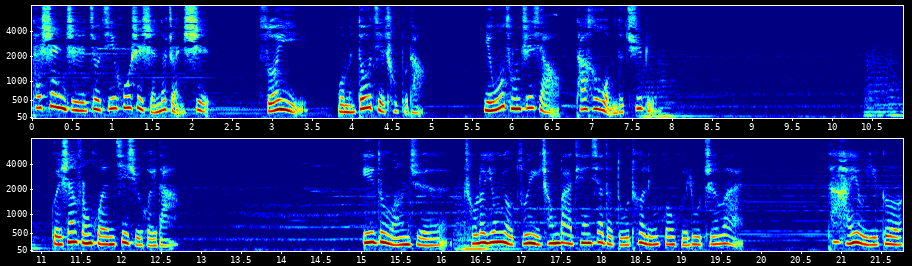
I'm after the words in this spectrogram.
他甚至就几乎是神的转世，所以我们都接触不到，也无从知晓他和我们的区别。鬼山逢魂继续回答。伊度王爵除了拥有足以称霸天下的独特灵魂回路之外，他还有一个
